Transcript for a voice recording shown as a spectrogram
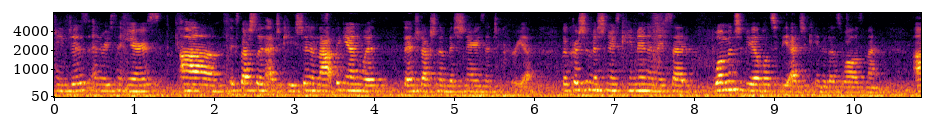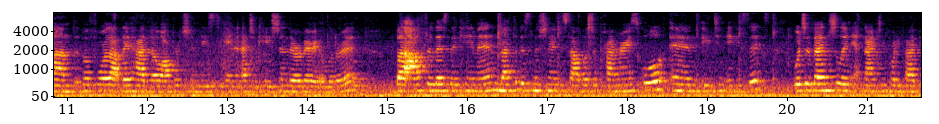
changes in recent years, um, especially in education, and that began with the introduction of missionaries into Korea. The Christian missionaries came in and they said women should be able to be educated as well as men. Um, before that, they had no opportunities to gain an education. They were very illiterate. But after this, they came in. Methodist missionaries established a primary school in 1886, which eventually in 1945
